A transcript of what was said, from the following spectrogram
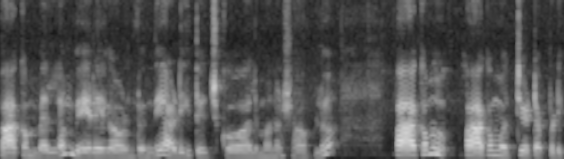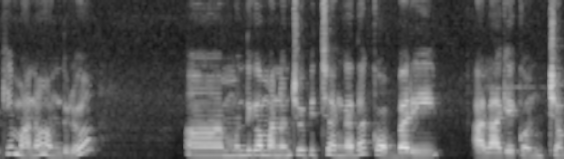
పాకం బెల్లం వేరేగా ఉంటుంది. అడిగి తెచ్చుకోవాలి మనం షాప్లో. పాకం పాకం వచ్చేటప్పటికి మనం అందులో ముందుగా మనం చూపించాం కదా కొబ్బరి అలాగే కొంచెం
